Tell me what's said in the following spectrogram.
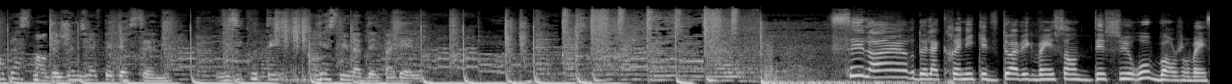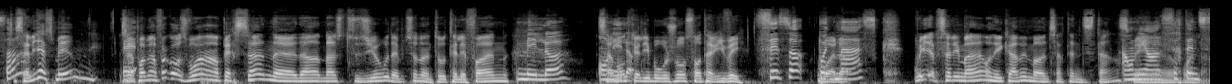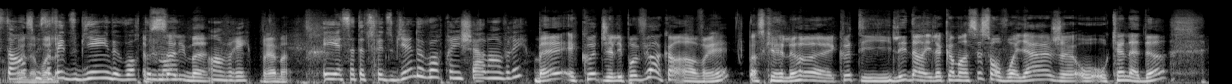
remplacement de Geneviève Peterson. Vous écoutez Yasmine Abdel-Fadel. C'est l'heure de la chronique édito avec Vincent Dessureau. Bonjour Vincent. Salut Yasmine. C'est la Eh. première fois qu'on se voit en personne euh, dans, dans le studio. D'habitude, on est au téléphone. Mais là, Ça est montre que les beaux jours sont arrivés. C'est ça, pas Voilà. de masque. Oui, absolument. On est quand même à une certaine distance. On mais, est en euh, certaine voilà, distance, voilà, mais ça fait du bien de voir tout le monde en vrai. Vraiment. Et ça t'a-tu fait du bien de voir Prince Charles en vrai? Ben, écoute, je l'ai pas vu encore en vrai parce que là, euh, écoute, il est dans, il a commencé son voyage euh, au, au Canada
